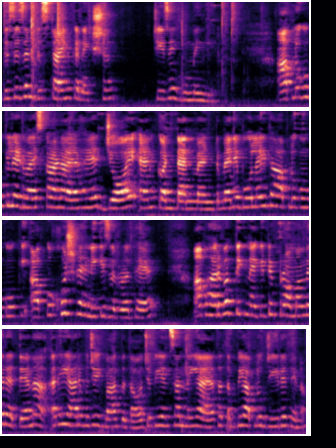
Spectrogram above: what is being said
This is an destined connection चीज़ें घूमेंगी। आप लोगों के लिए एडवाइस कार्ड आया है जॉय एंड कंटेनमेंट मैंने बोला ही था आप लोगों को कि आपको खुश रहने की ज़रूरत है। आप हर वक्त एक नेगेटिव ट्रॉमा में रहते हैं ना। अरे यार, मुझे एक बात बताओ, जब ये इंसान नहीं आया था, तब भी आप लोग जी रहे थे ना?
